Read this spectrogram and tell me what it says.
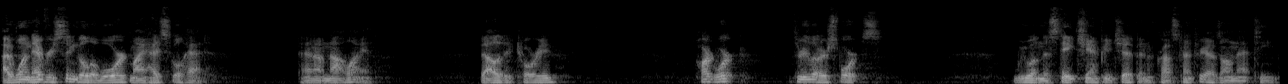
I won every single award my high school had. And I'm not lying. Valedictorian. Hard work. Three letter sports. We won the state championship in cross country. I was on that team.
